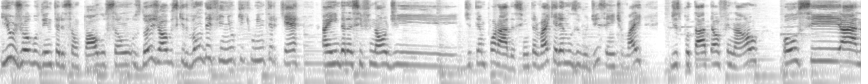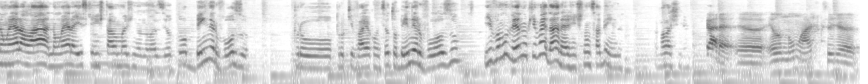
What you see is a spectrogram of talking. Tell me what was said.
e o jogo do Inter e São Paulo são os dois jogos que vão definir o que, que o Inter quer ainda nesse final de, de temporada. Se o Inter vai querer nos iludir, se a gente vai disputar até o final, ou se, ah, não era lá, não era isso que a gente estava imaginando. Mas eu tô bem nervoso pro, pro que vai acontecer, eu tô bem nervoso e vamos ver no que vai dar, né? A gente não sabe ainda. Vai Chininho. Cara, eh, eu não acho que seja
